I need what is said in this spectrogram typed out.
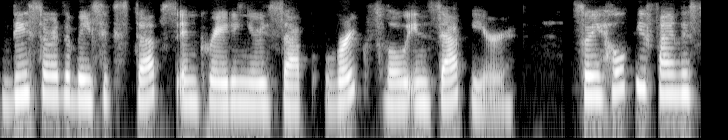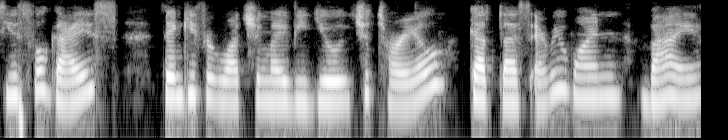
These are the basic steps in creating your Zap workflow in Zapier. So I hope you find this useful guys. Thank you for watching my video tutorial. God bless everyone. Bye.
